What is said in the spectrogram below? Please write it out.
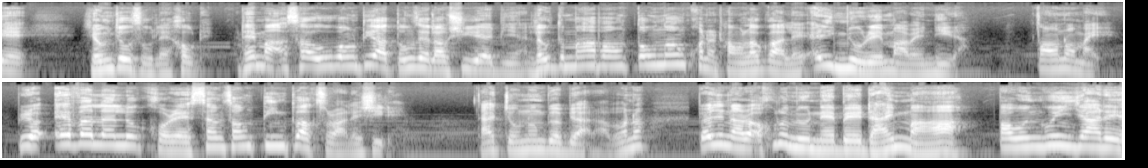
ရဲ့ရုံးချုပ်ဆိုလဲဟုတ်တယ်။အထက်မှာအဆောက်အဦပေါင်း130လောက်ရှိတဲ့အပြင်အလုပ်သမားပေါင်း3800လောက်ကလည်းအဲ့ဒီမြို့ထဲမှာပဲနေတာ။တောင်းတော့မိုက်တယ်။ပြီးတော့ Everland လို့ခေါ်တဲ့ Samsung Theme Park ဆိုတာလည်းရှိတယ်။ ဒါကြုံလုံးပြောပြတာဗောနော်ပြောချင်တာတော့အခုလိုမျိုး level တိုင်းမှာပါဝင်ခွင့်ရတဲ့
